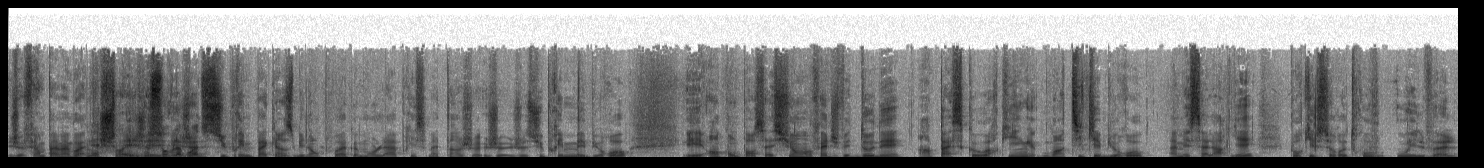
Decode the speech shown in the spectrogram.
Je ferme pas ma boîte. Et je, sauve la boîte. Je ne supprime pas 15 000 emplois comme on l'a appris ce matin. Je, je, supprime mes bureaux et en compensation, en fait, je vais donner un pass coworking ou un ticket bureau à mes salariés pour qu'ils se retrouvent où ils veulent,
